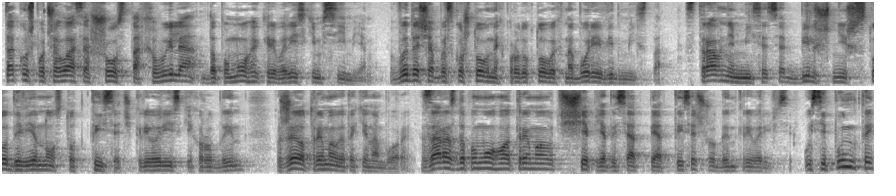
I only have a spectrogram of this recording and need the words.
Також почалася шоста хвиля допомоги криворізьким сім'ям. Видача безкоштовних продуктових наборів від міста. З травня місяця більш ніж 190 тисяч криворізьких родин вже отримали такі набори. Зараз допомогу отримують ще 55 тисяч родин криворіжців. Усі пункти,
